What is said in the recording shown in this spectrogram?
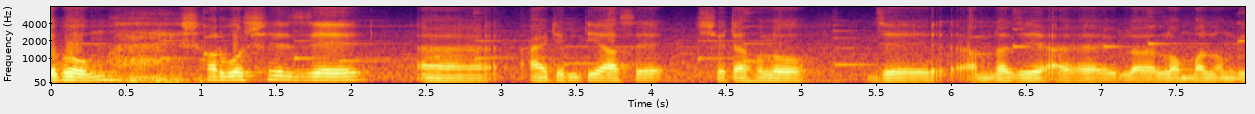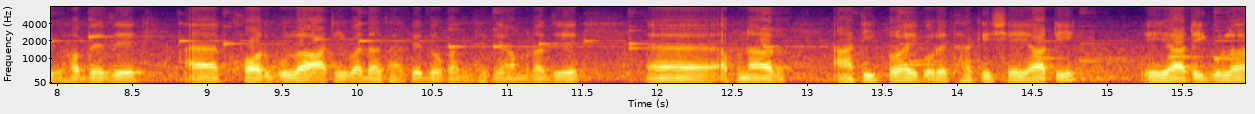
এবং সর্বশেষ যে আইটেমটি আছে, সেটা হলো যে, আমরা যে লম্বালম্বিভাবে যে খড়গুলো আটি বাঁধা থাকে, দোকান থেকে আমরা যে আপনার আটি ক্রয় করে থাকি সেই আটি, এই আটিগুলা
